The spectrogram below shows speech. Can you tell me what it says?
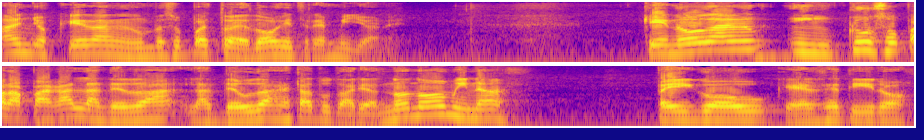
años quedan en un presupuesto de 2 y 3 millones. Que no dan incluso para pagar las deudas, las deudas estatutarias. No nómina, PayGo, que es el retiro,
